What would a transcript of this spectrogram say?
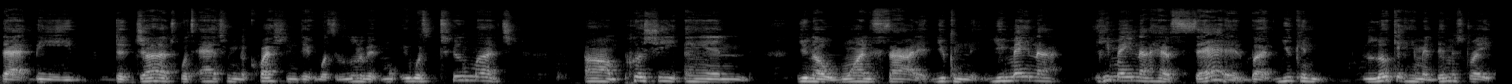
that the the judge was answering the question. It was a little bit more. It was too much um, pushy and you know one sided. You can you may not he may not have said it, but you can look at him and demonstrate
